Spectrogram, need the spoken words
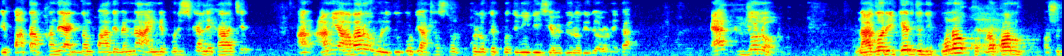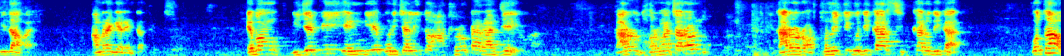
এই পাতা ফাঁদে একদম পা দেবেন না, আইনে পরিষ্কার লেখা আছে। আর আমি আবারও বলি, দু কোটি আঠাশ লক্ষ লোকের প্রতিনিধি হিসেবে বিরোধী দল নেতা একজনও নাগরিকের যদি কোনো রকম অসুবিধা হয়, আমরা গ্যারেন্টার থাকছি এবং বিজেপি এনডিএ পরিচালিত আঠারোটা রাজ্যে কারোর ধর্মাচরণ, কারোর অর্থনৈতিক অধিকার, শিক্ষার অধিকার, কোথাও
